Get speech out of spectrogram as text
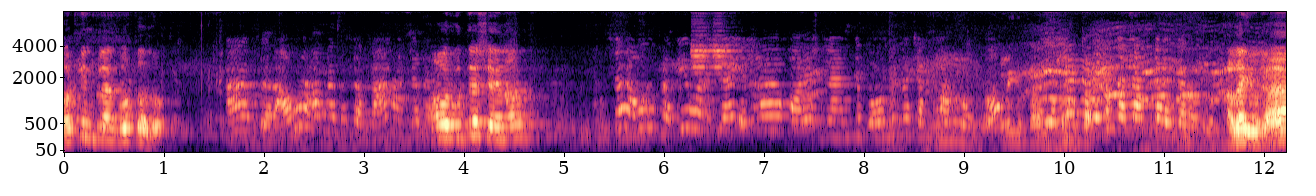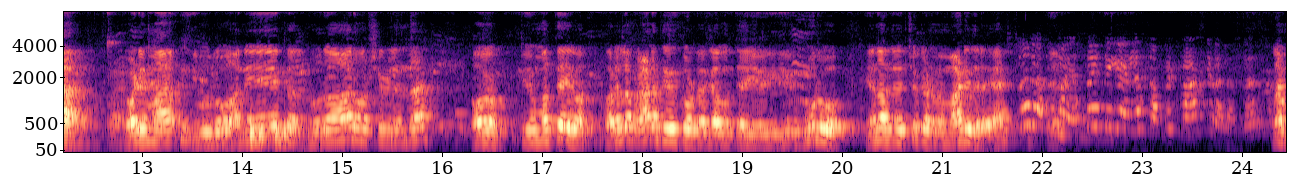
ವರ್ಕಿಂಗ್ ಪ್ಲಾನ್ ಗೊತ್ತದು. ಅವ್ರ ಉದ್ದೇಶ ಏನು? ಅಲ್ಲ ಇವಾಗ ನೋಡಿಮ್ಮ ಇವರು ಅನೇಕ ನೂರಾರು ವರ್ಷಗಳಿಂದ ಅವರು ಇವ್ ಮತ್ತೆ ಅವರೆಲ್ಲ ಪ್ರಾಣ ತೆಗೆದುಕೊಳ್ಬೇಕಾಗುತ್ತೆ. ಈ ಈ ಊರು ಏನಾದ್ರು ಹೆಚ್ಚು ಕಡಿಮೆ ಮಾಡಿದ್ರೆ ಸರ್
